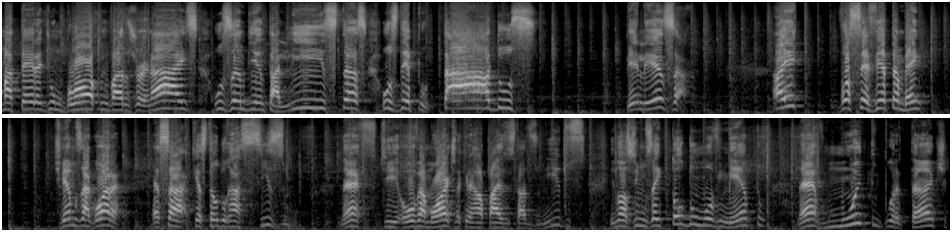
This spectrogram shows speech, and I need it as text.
matéria de um bloco em vários jornais, os ambientalistas, os deputados. Beleza! Aí você vê também, tivemos agora essa questão do racismo, né? Que houve a morte daquele rapaz dos Estados Unidos e nós vimos aí todo um movimento, né? Muito importante,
